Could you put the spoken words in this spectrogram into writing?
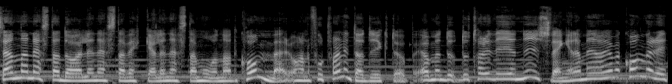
Sen när nästa dag, eller nästa vecka eller nästa månad kommer och han fortfarande inte har dykt upp, ja, men då, då tar vi en ny sväng. Ja, men jag kommer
